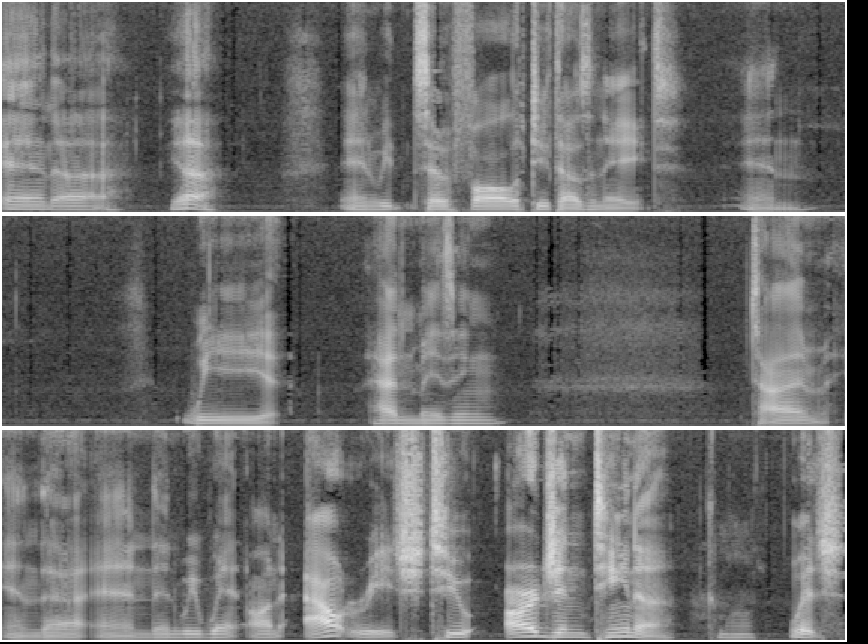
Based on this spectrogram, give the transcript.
And uh, yeah, and we so fall of 2008, and we had an amazing time in that, and then we went on outreach to Argentina, Come on. which,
